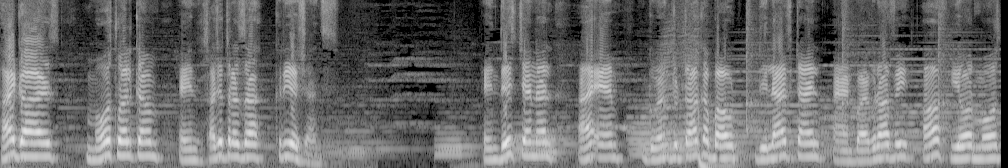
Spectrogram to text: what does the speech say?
Hi guys, most welcome in Sajid Raza Creations. In this channel, I am going to talk about the lifestyle and biography of your most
